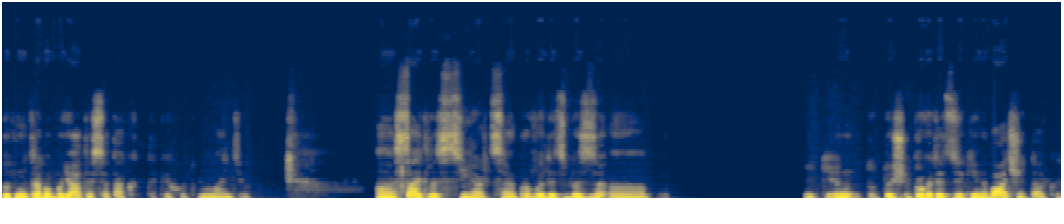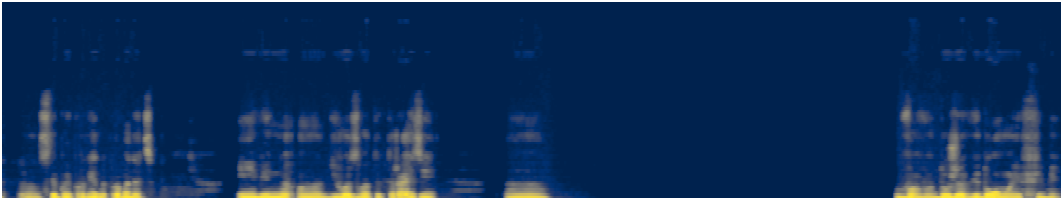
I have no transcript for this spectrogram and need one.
Тут не треба боятися так, таких от моментів. А, Sightless seer – це провидець без. е, який- той, що- провидець, який не бачить, так? е, сліпий провидець. І він, е, його звати Терезій. е, дуже відомий фібі,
